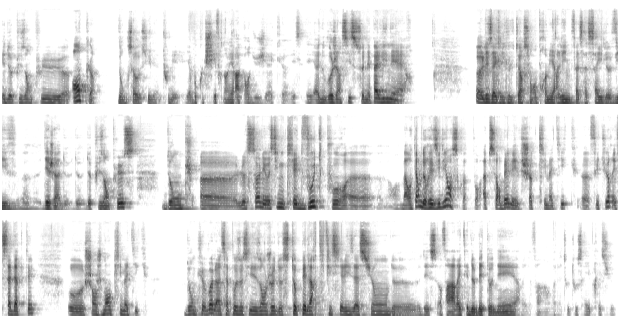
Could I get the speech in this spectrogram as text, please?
et de plus en plus euh, amples. Donc ça aussi, il y a beaucoup de chiffres dans les rapports du GIEC. Et, à nouveau, j'insiste, ce n'est pas linéaire. Euh, les agriculteurs sont en première ligne face à ça, ils le vivent euh, déjà de, plus en plus. Donc le sol est aussi une clé de voûte pour, bah, en termes de résilience, pour absorber les chocs climatiques futurs et s'adapter aux changements climatiques. Donc euh, voilà, ça pose aussi des enjeux de stopper l'artificialisation, de, enfin arrêter de bétonner, enfin voilà, tout, tout ça est précieux.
